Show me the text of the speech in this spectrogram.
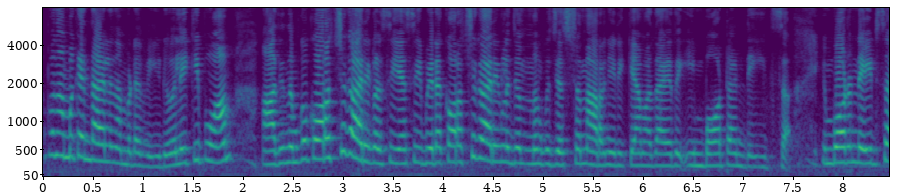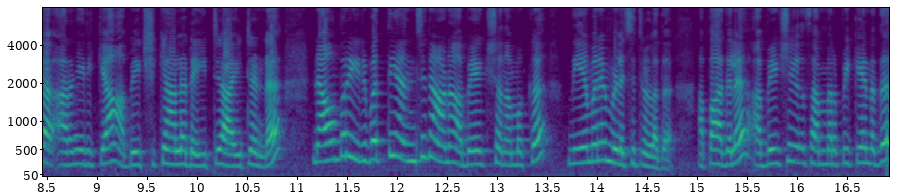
അപ്പോൾ നമുക്ക് എന്തായാലും നമ്മുടെ വീഡിയോയിലേക്ക് പോവാം. ആദ്യം നമുക്ക് കുറച്ച് കാര്യങ്ങൾ സി എസ് സി ബിയുടെ കുറച്ച് കാര്യങ്ങൾ നമുക്ക് ജസ്റ്റ് ഒന്ന് അറിഞ്ഞിരിക്കാം. അതായത് ഇമ്പോർട്ടന്റ് ഡേറ്റ്സ് ഇമ്പോർട്ടന്റ് ഡേറ്റ്സ് അറിഞ്ഞിരിക്കാം അപേക്ഷിക്കാനുള്ള ഡേറ്റ് ആയിട്ടുണ്ട്. നവംബർ ഇരുപത്തി അഞ്ചിനാണ് അപേക്ഷ നമുക്ക് നിയമനം വിളിച്ചിട്ടുള്ളത്. അപ്പോൾ അതിൽ അപേക്ഷ സമർപ്പിക്കേണ്ടത്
